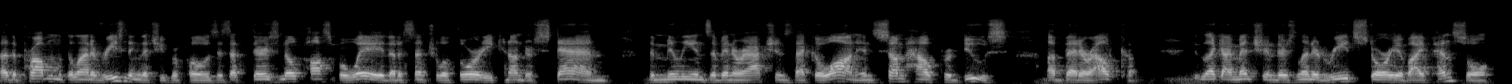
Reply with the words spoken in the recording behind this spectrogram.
Uh, the problem with the line of reasoning that you propose is that there's no possible way that a central authority can understand the millions of interactions that go on and somehow produce a better outcome. Like I mentioned, there's Leonard Read's story of I Pencil,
